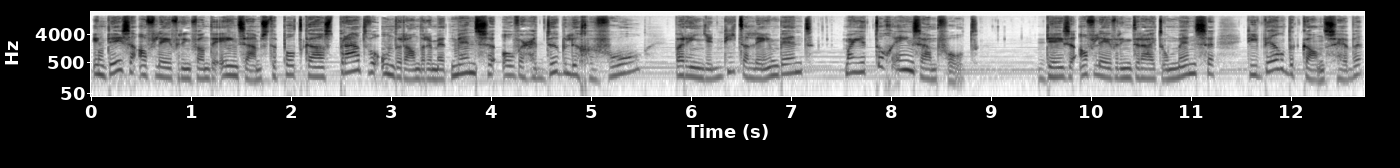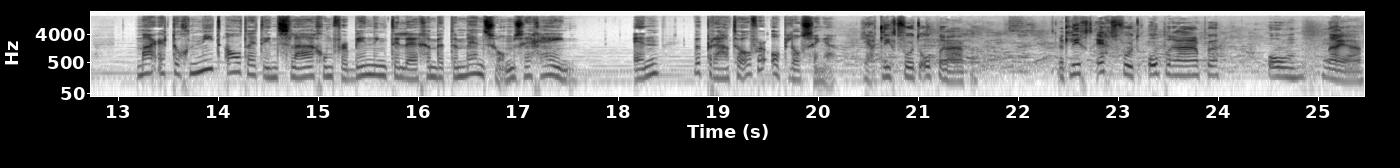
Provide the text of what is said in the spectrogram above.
In deze aflevering van de Eenzaamste podcast praten we onder andere met mensen over het dubbele gevoel waarin je niet alleen bent, maar je toch eenzaam voelt. Deze aflevering draait om mensen die wel de kans hebben, maar er toch niet altijd in slagen om verbinding te leggen met de mensen om zich heen. En we praten over oplossingen. Ja, het ligt voor het oprapen. Het ligt echt voor het oprapen om, nou ja,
